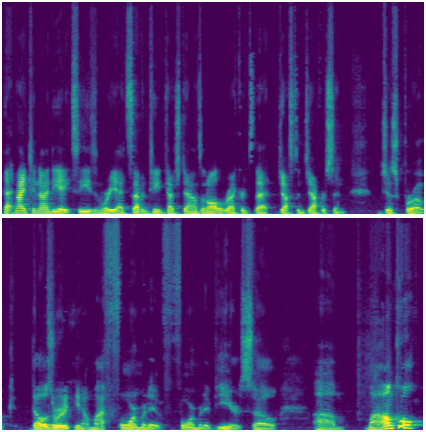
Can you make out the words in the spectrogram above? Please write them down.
that 1998 season where he had 17 touchdowns and all the records that Justin Jefferson just broke, those were, you know, my formative, formative years. So um, my uncle,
